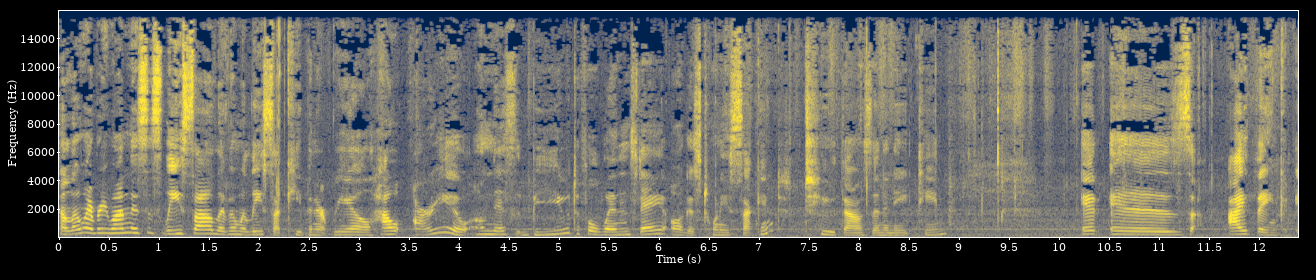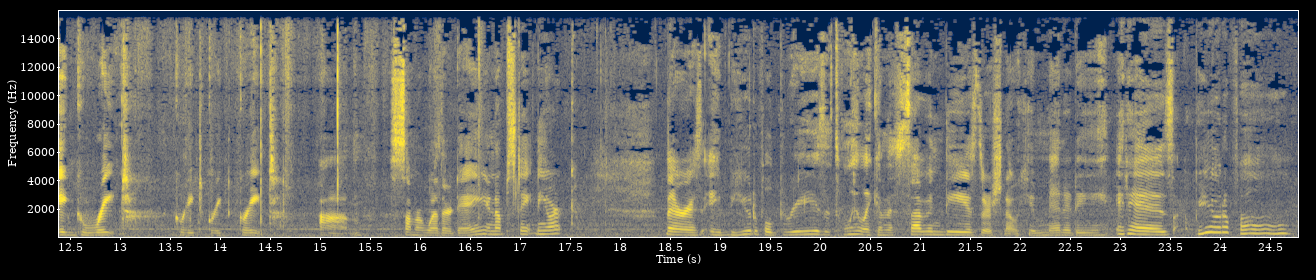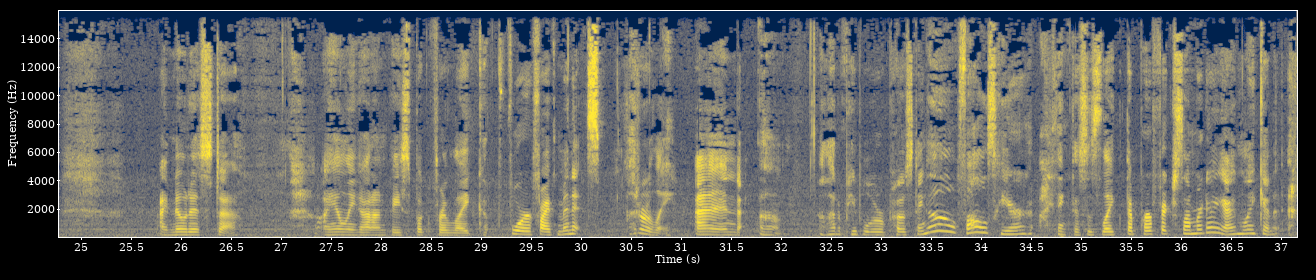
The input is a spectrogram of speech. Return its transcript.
Hello, everyone. This is Lisa, living with Lisa, keeping it real. How are you on this beautiful Wednesday, August 22nd, 2018? It is, I think, a great, great, great, great um, summer weather day in upstate New York. There is a beautiful breeze. It's only like in the 70s. There's no humidity. It is beautiful. I noticed uh, I only got on Facebook for like four or five minutes, literally. And um, a lot of people were posting, oh, fall's here. I think this is like the perfect summer day. I'm liking it.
